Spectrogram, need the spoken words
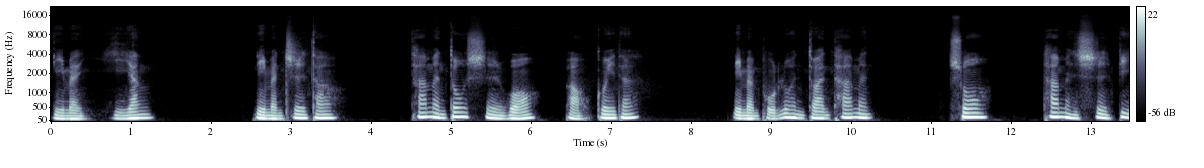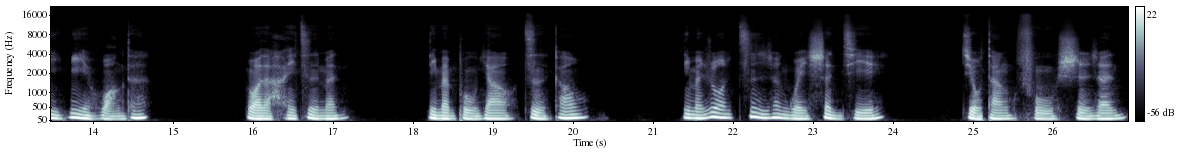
你们一样。你们知道。他们都是我宝贵的，你们不论断他们，说他们是必灭亡的。我的孩子们，你们不要自高。你们若自认为圣洁，就当服侍人。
